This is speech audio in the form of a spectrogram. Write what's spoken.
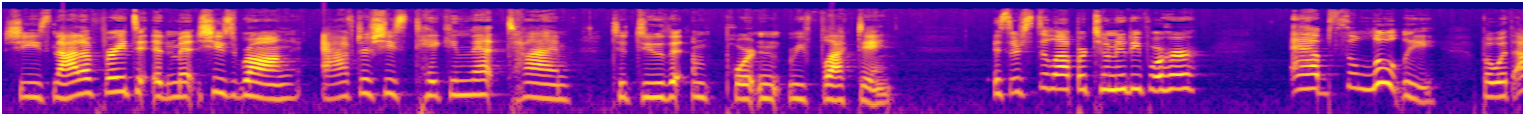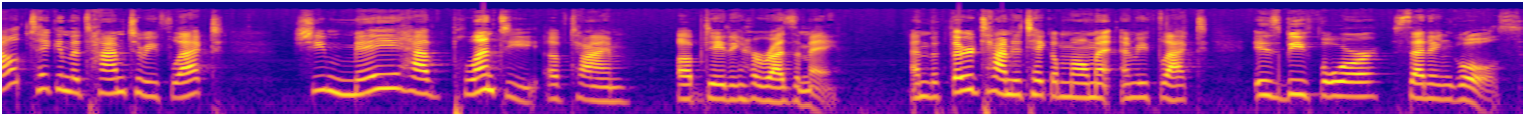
She's not afraid to admit she's wrong after she's taken that time to do the important reflecting. Is there still opportunity for her? Absolutely. But without taking the time to reflect, she may have plenty of time updating her resume. And the third time to take a moment and reflect is before setting goals.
